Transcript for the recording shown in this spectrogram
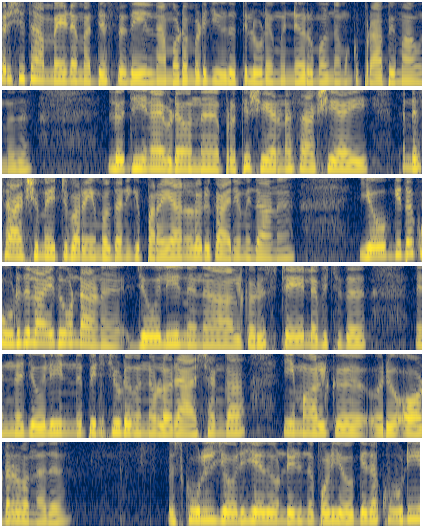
പരിശുദ്ധ അമ്മയുടെ മധ്യസ്ഥതയിൽ നാം ഉടമ്പടി ജീവിതത്തിലൂടെ മുന്നേറുമ്പോൾ നമുക്ക് പ്രാപ്യമാകുന്നത്. ലൊജീന ഇവിടെ വന്ന് പ്രത്യക്ഷീകരണ സാക്ഷിയായി തന്റെ സാക്ഷ്യം ഏറ്റു പറയുമ്പോൾ തനിക്ക് പറയാനുള്ളൊരു കാര്യം ഇതാണ്. യോഗ്യത കൂടുതലായതുകൊണ്ടാണ് ജോലിയിൽ നിന്ന് ആൾക്കൊരു സ്റ്റേ ലഭിച്ചത്. എന്ന് ജോലിയിൽ നിന്ന് പിരിച്ചുവിടുമെന്നുള്ള ഒരു ആശങ്ക ഈ മകൾക്ക് ഒരു ഓർഡർ വന്നത്. സ്കൂളിൽ ജോലി ചെയ്തുകൊണ്ടിരുന്നപ്പോൾ യോഗ്യത കൂടിയ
